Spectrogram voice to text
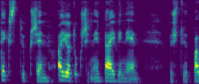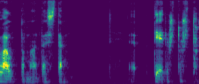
tekstityksen ajotuksineen päivineen pystyy palauttamaan tästä tiedostosta.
